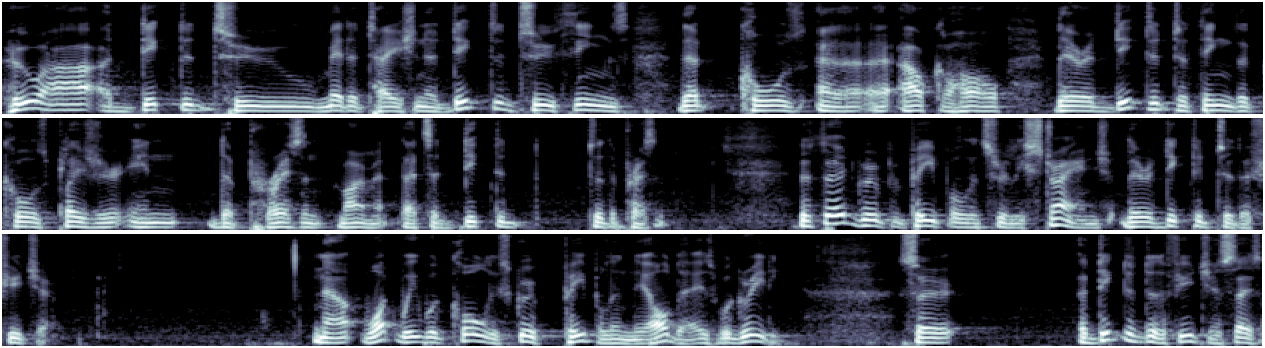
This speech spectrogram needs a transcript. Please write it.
who are addicted to meditation, addicted to things that cause uh, uh, alcohol. They're addicted to things that cause pleasure in the present moment. That's addicted to the present. The third group of people, it's really strange, they're addicted to the future. Now, what we would call this group of people in the old days were greedy. So, addicted to the future says,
